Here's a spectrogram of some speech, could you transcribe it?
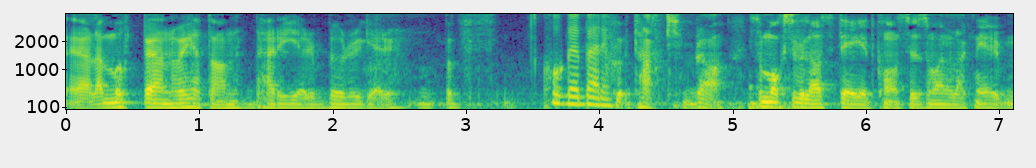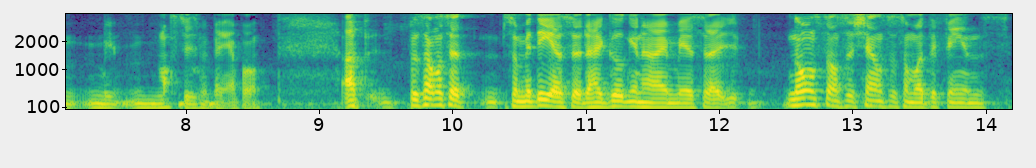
den jävla muppen, vad heter han, Berger, Burger. KG Berg. Tack, bra. Som också vill ha sitt eget konsthus som han har lagt ner massvis med pengar på. Att på samma sätt som med det så är det här Guggenheim är sådär, någonstans så känns det som att det finns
